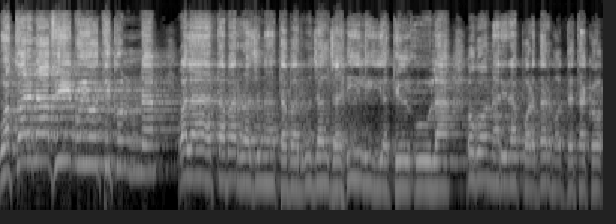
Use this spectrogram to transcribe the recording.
ওয়াকার নাফি বুয়ুতি কুন্নাম ওয়ালা তাবার রজনা রুজাল জাহিলিয়াতিল উলা। ওগো নারীরা পর্দার মধ্যে থাকো,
